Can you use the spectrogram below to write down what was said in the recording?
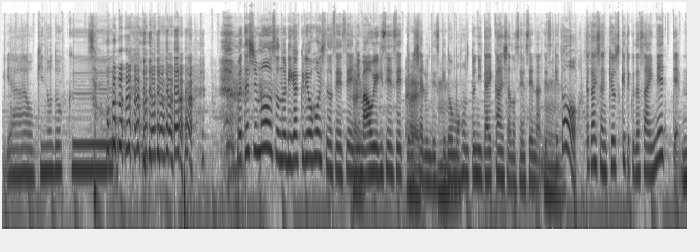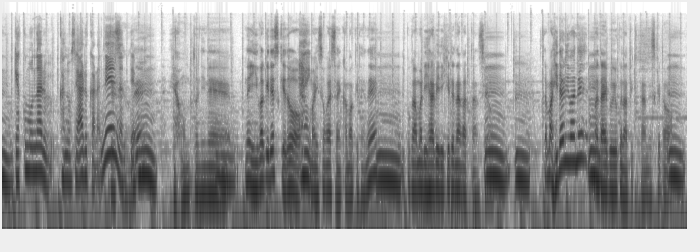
いやーお気の毒。私もその理学療法士の先生に、はい。まあ、青柳先生っておっしゃるんですけど、はい。うん。もう本当に大感謝の先生なんですけど、高橋さん気をつけてくださいねって、うん、逆もなる可能性あるからね。なんて、うんいや本当にね,、ね言い訳ですけど、はい。まあ、忙しさにかまけてね、うん。僕はあんまりリハビリ行けてなかったんですうよ。んうん。でまあ、左はね、うん。まあ、だいぶ良くなってきたんですけど、やっうんぱ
